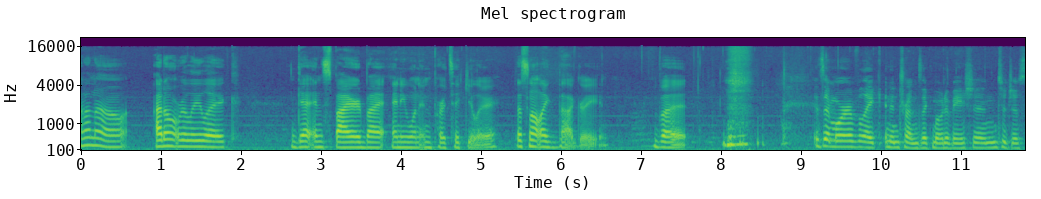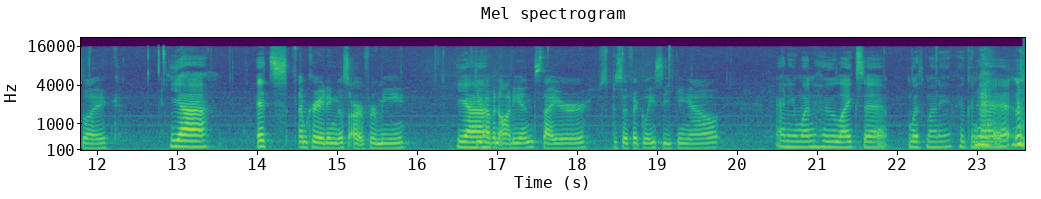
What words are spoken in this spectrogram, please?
I don't know. I don't really like get inspired by anyone in particular. That's not like that great. But Is it more of like an intrinsic motivation to just like, yeah, it's I'm creating this art for me? yeah. Do you have an audience that you're specifically seeking out? anyone who likes it with money who can buy it.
